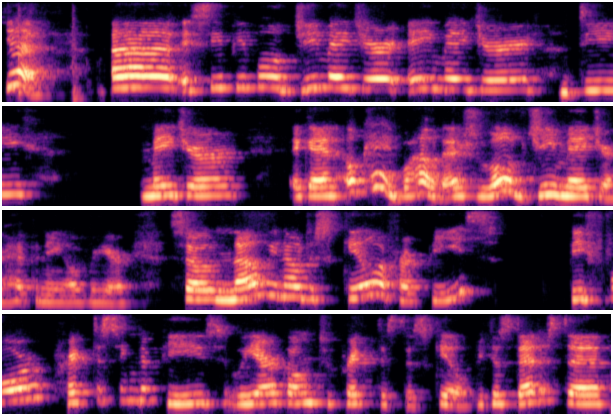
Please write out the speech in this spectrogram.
yeah, uh, I see people G major, A major, D major, again. Okay, wow, there's a lot of G major happening over here. So now we know the scale of our piece before practicing the piece, we are going to practice the skill because that is the,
